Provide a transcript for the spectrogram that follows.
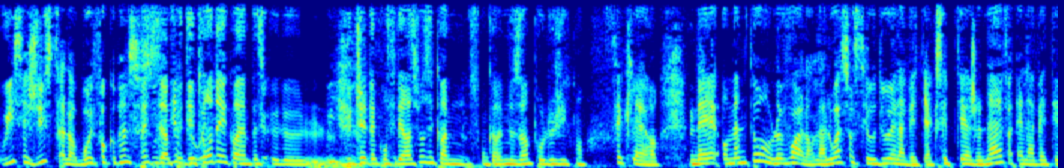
Oui, c'est juste. Alors bon, il faut quand même se C'est un peu détourné quand même parce que, le, le budget de la Confédération, c'est quand même sont quand même nos impôts logiquement. C'est clair. Mais en même temps, on le voit. Alors la loi sur le CO2, elle avait été acceptée à Genève, elle avait été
